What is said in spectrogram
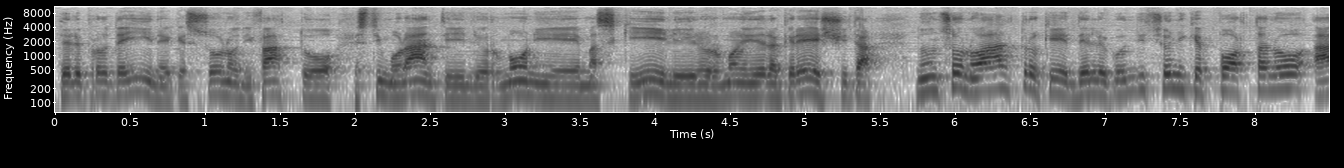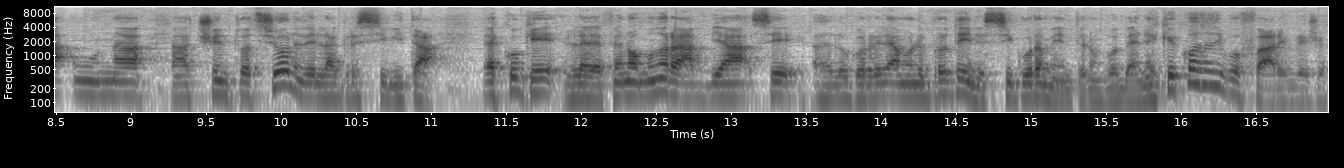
delle proteine che sono di fatto stimolanti, gli ormoni maschili, gli ormoni della crescita, non sono altro che delle condizioni che portano a un'accentuazione dell'aggressività Ecco che il fenomeno rabbia, se eh, lo correliamo alle proteine, sicuramente non va bene. Che cosa si può fare invece?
